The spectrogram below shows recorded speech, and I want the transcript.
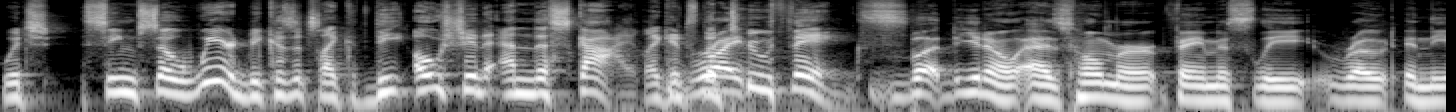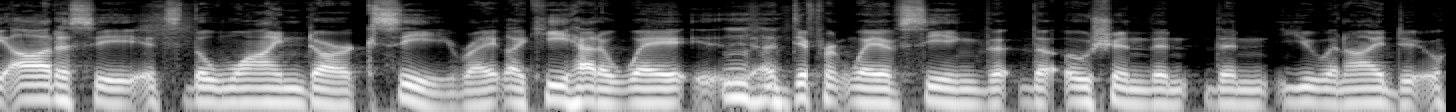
which seems so weird because it's like the ocean and the sky, like it's Right. the two things. But you know, as Homer famously wrote in the Odyssey, it's the wine dark sea, right? Like he had a way, a different way of seeing the, the ocean than than you and I do.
